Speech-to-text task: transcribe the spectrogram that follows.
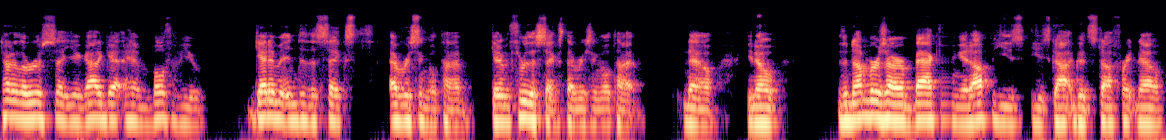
Tony La Russa, you got to get him, both of you, get him into the sixth every single time. Get him through the sixth every single time. Now, you know, the numbers are backing it up. He's he's got good stuff right now.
